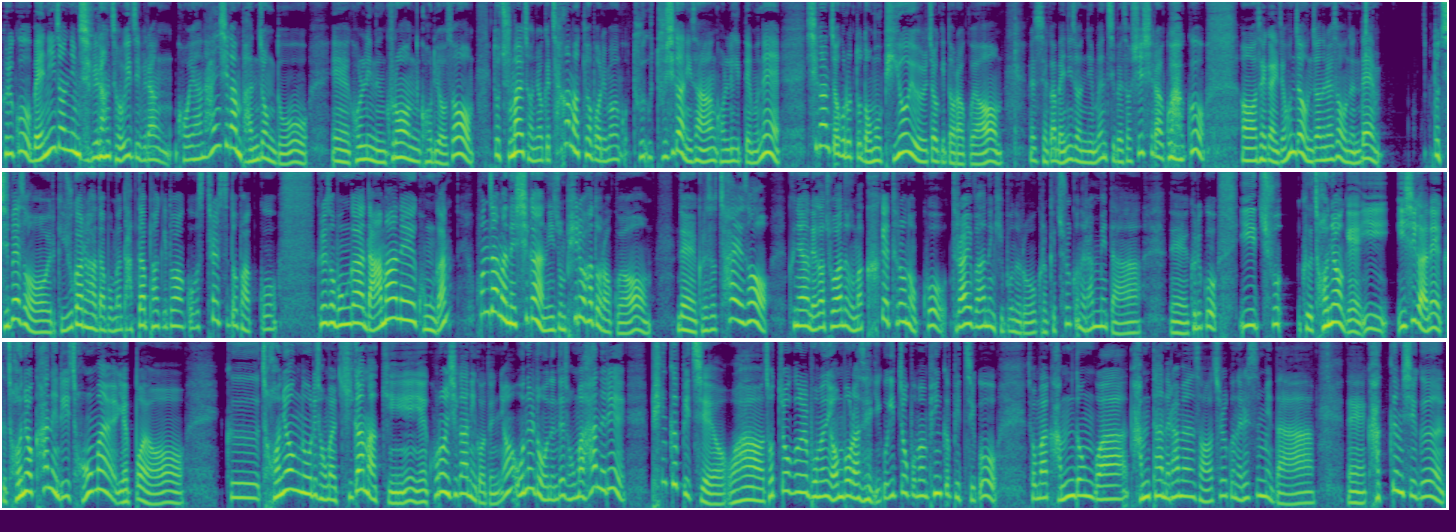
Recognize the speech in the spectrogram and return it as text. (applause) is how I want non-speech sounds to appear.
그리고 매니저님 (laughs) 집이랑 저희 집이랑 거의 한 1시간 반 정도, 예, 걸리는 그런 거리여서 또 주말 저녁에 차가 막혀 버리면 두, 2시간 이상 걸리기 때문에 시간적으로 또 너무 비효율적이더라고요. 그래서 제가 매니저님은 집에서 쉬시라고 (laughs) 하고, 어, 제가 이제 혼자 운전을 해서 오는데, 또 집에서 이렇게 육아를 하다 보면 답답하기도 하고 스트레스도 받고 그래서 뭔가 나만의 공간? 혼자만의 시간이 좀 필요하더라고요. 네, 그래서 차에서 그냥 내가 좋아하는 음악 크게 틀어놓고 드라이브 하는 기분으로 그렇게 출근을 합니다. 네, 그리고 이 주, 그 저녁에, 이, 이 시간에 그 저녁 하늘이 정말 예뻐요. 그 저녁 놀이 정말 기가 막힌 예, 그런 시간이거든요. 오늘도 오는데 정말 하늘이 핑크빛이에요. 와, 저쪽을 보면 연보라색이고 이쪽 보면 핑크빛이고 정말 감동과 감탄을 하면서 출근을 했습니다. 네, 가끔씩은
